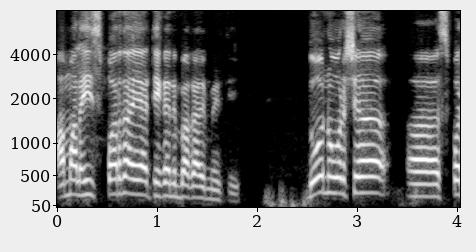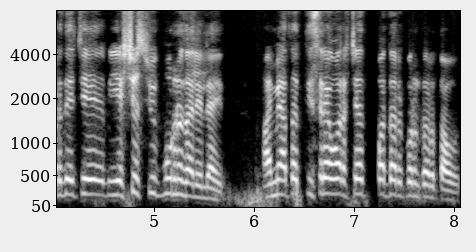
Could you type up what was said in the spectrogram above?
आम्हाला ही स्पर्धा या ठिकाणी बघायला मिळते. दोन वर्ष स्पर्धेचे यशस्वी पूर्ण झालेले आहेत. आम्ही आता तिसऱ्या वर्षात पदार्पण करत आहोत.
